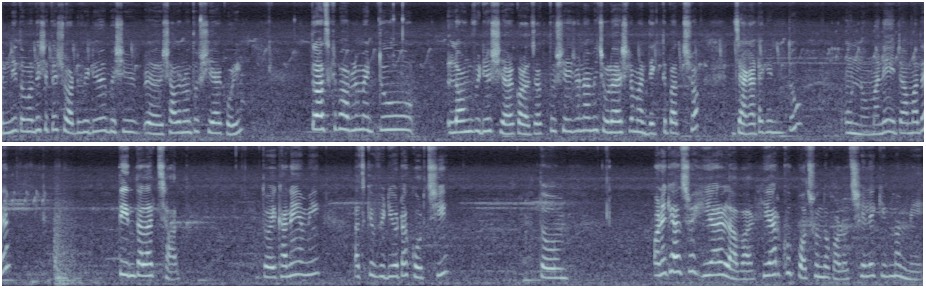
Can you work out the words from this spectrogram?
এমনি তোমাদের সাথে শর্ট ভিডিওই বেশি সাধারণত শেয়ার করি। তো আজকে ভাবলাম একটু লং ভিডিও শেয়ার করা যাক। তো সেই জন্য আমি চলে আসলাম আর দেখতে পাচ্ছ, জায়গাটা কিন্তু অন্য মানে এটা আমাদের তিনতলার ছাদ। তো এখানেই আমি আজকে ভিডিওটা করছি। তো অনেকে আছে হেয়ার লাভার, হেয়ার খুব পছন্দ করো, ছেলে কিংবা মেয়ে,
